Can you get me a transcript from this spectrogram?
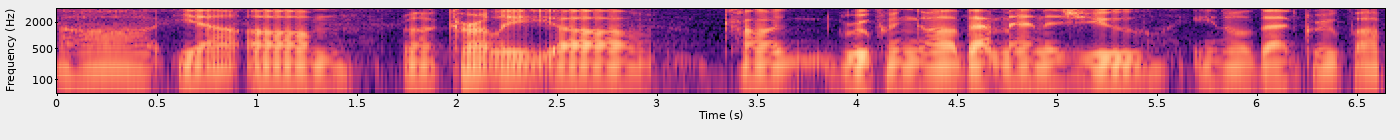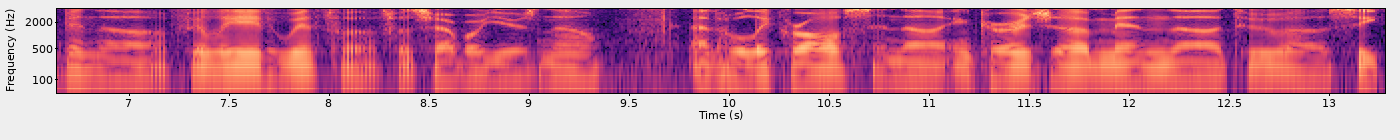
Uh, yeah, um, uh, currently uh, kind of grouping uh, That Man Is You. You know, that group I've been uh, affiliated with for, for several years now at Holy Cross and uh, encourage uh, men uh, to uh, seek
